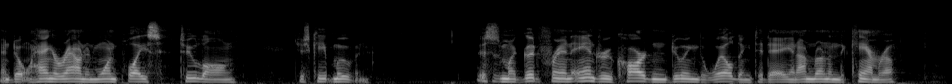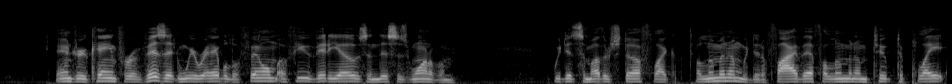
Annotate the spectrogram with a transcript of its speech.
and don't hang around in one place too long. Just keep moving. This is my good friend Andrew Cardin doing the welding today, and I'm running the camera. Andrew came for a visit, and we were able to film a few videos, and this is one of them. We did some other stuff like aluminum. We did a 5F aluminum tube to plate,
